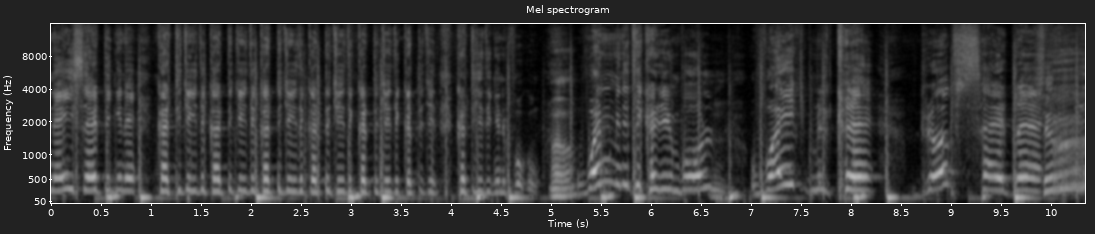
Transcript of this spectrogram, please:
നൈസ് ആയിട്ട് ഇങ്ങനെ കട്ട് ചെയ്ത് കട്ട് ചെയ്ത് കട്ട് ചെയ്ത് കട്ട് ചെയ്ത് കട്ട് ചെയ്ത് കട്ട് ചെയ്ത് കട്ട് ചെയ്ത് ഇങ്ങനെ പോകും. ആ. വൺ മിനിറ്റ് കഴിയുമ്പോൾ വൈറ്റ് മിൽക്ക് ഡ്രോപ്സ് ആയിട്ട് ചെറുന്ന്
